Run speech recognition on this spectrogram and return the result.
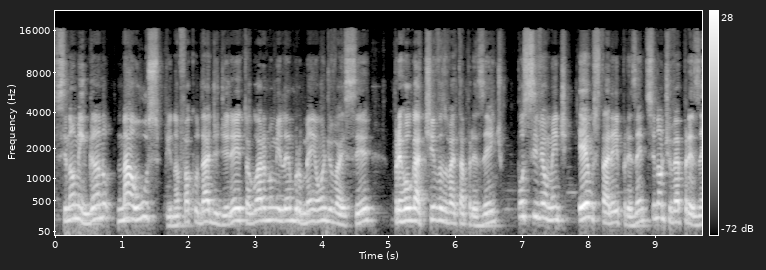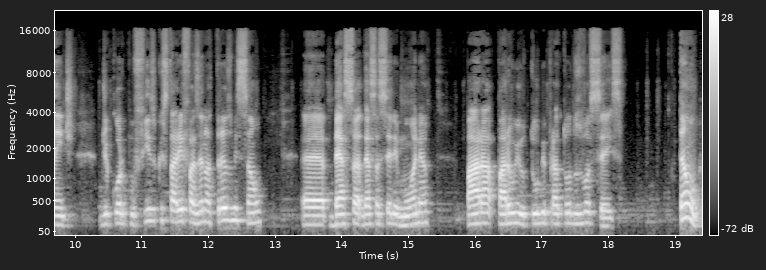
se não me engano, na USP, na Faculdade de Direito. Agora não me lembro bem onde vai ser. Prerrogativas vai estar presente. Possivelmente eu estarei presente. Se não tiver presente, de corpo físico, estarei fazendo a transmissão é, dessa, dessa cerimônia para, para o YouTube para todos vocês. Então,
